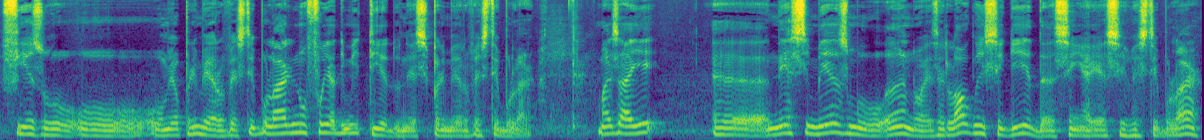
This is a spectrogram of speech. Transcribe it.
fiz o, o, o, meu primeiro vestibular e não fui admitido nesse primeiro vestibular. Mas aí, uh, nesse mesmo ano, logo em seguida assim, a esse vestibular,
